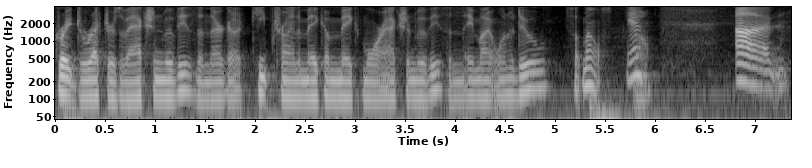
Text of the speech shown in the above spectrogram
great directors of action movies, then they're going to keep trying to make them make more action movies, and they might want to do something else. Yeah. So. Um,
